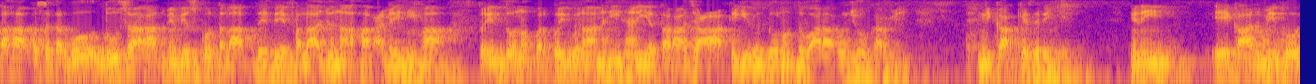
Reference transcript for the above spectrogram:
کہا پس اگر وہ دوسرا آدمی بھی اس کو طلاق دے دے، فلا جناح علیہما تو ان دونوں پر کوئی گناہ نہیں ہے یہ تراجع کہ یہ دونوں دوبارہ رجوع کر لیں نکاح کے ذریعے۔ یعنی ایک آدمی کو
